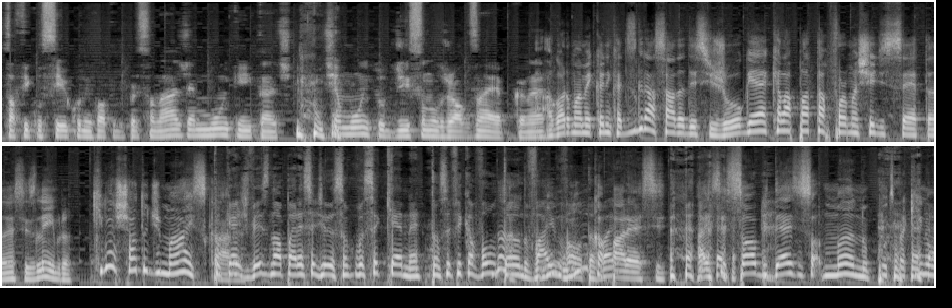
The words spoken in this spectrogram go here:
só fica o círculo em volta do personagem é muito irritante. Tinha muito disso nos jogos na época, né? Agora, uma mecânica desgraçada desse jogo é aquela plataforma cheia de seta, né? Vocês lembram? Aquilo é chato demais, cara. Porque às vezes não aparece a direção que você quer, né? Então você fica voltando, vai e volta. Nunca vai. aparece. Aí você sobe, desce, sobe. Mano, putz, pra quem não,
